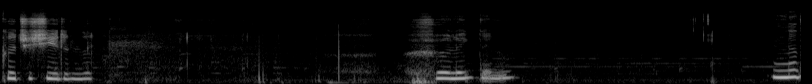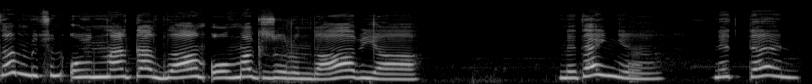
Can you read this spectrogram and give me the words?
Kaçış yerinde. Şöyle gidelim. Neden bütün oyunlarda lağım olmak zorunda abi ya? Neden ya? Neden?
